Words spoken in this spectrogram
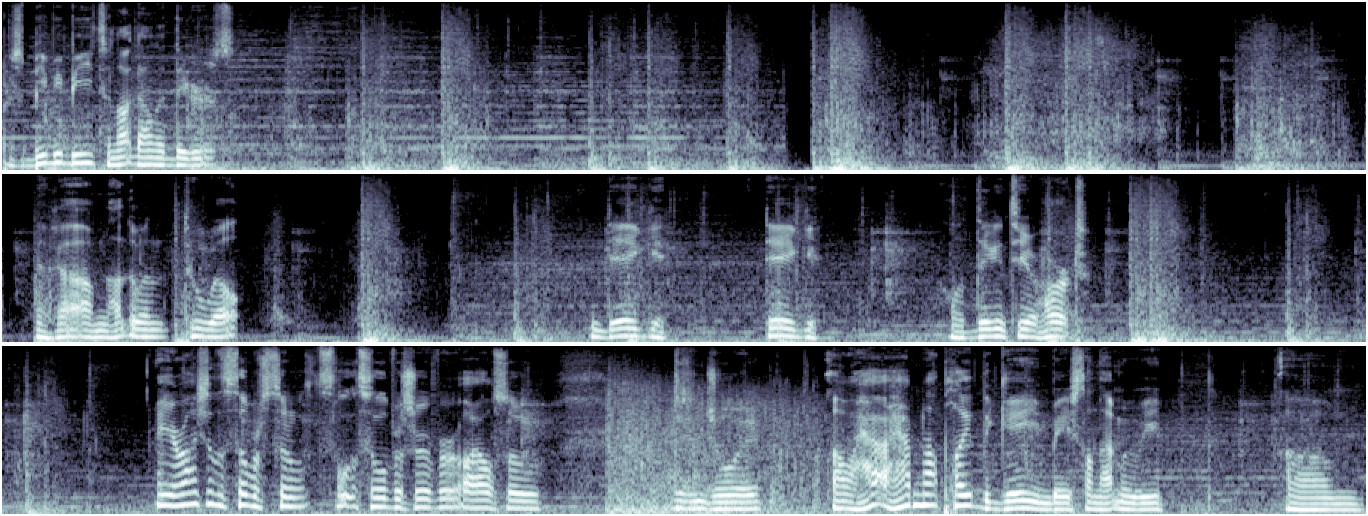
Press BBB to knock down the diggers. Okay, I'm not doing too well. Dig. Dig. I'll dig into your heart. Hey, you're of the Silver Sil- Sil- Silver Surfer, I also did enjoy. Oh, I, ha- I have not played the game based on that movie, um,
